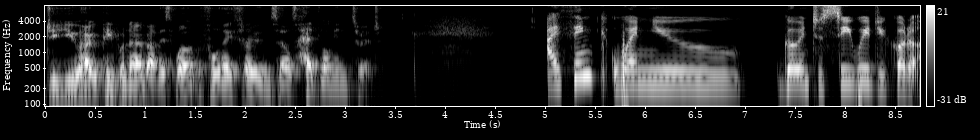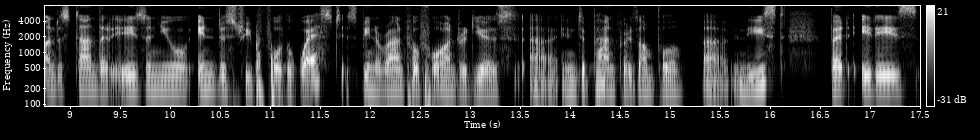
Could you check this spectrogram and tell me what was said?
do you hope people know about this world before they throw themselves headlong into it? I think when you go into seaweed, you've got to understand that it is a new industry for the West. It's been around for 400 years uh, in Japan, for example, uh, in the East, but it is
